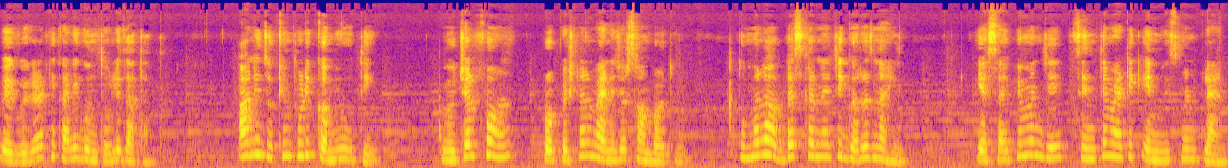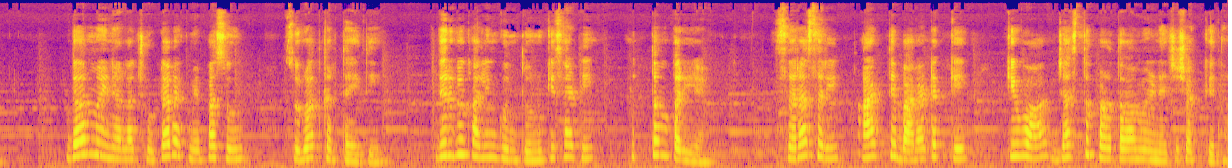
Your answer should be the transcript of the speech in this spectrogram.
वेगवेगळ्या ठिकाणी गुंतवले जातात आणि जोखीम थोडी कमी होते. म्युच्युअल फंड प्रोफेशनल मॅनेजर सांभाळतो. तुम्हाला अभ्यास करण्याची गरज नाही. एस आय पी म्हणजे सिंथेमॅटिक इन्व्हेस्टमेंट प्लॅन. दर महिन्याला छोट्या रकमेपासून सुरुवात करता येते. दीर्घकालीन गुंतवणुकीसाठी उत्तम पर्याय. सरासरी आठ ते बारा टक्के किंवा जास्त परतावा मिळण्याची शक्यता.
